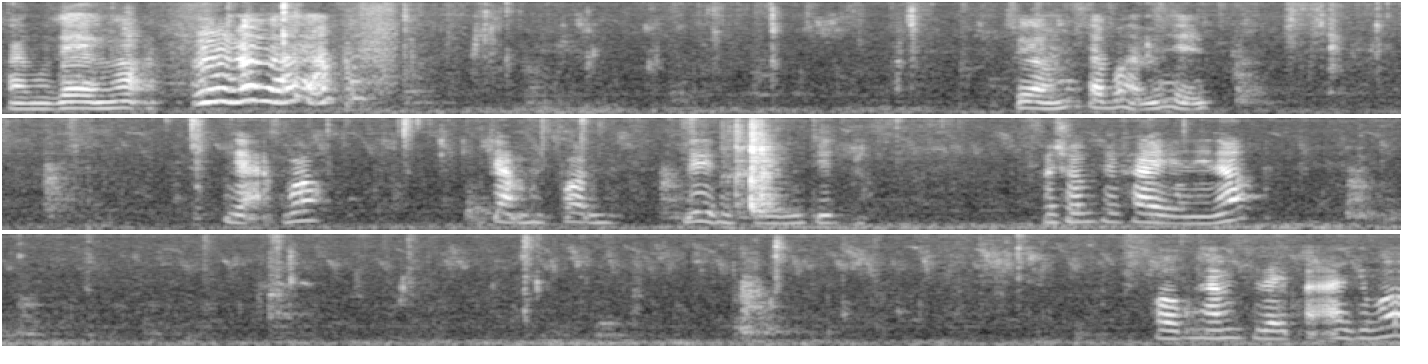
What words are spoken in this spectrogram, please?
ไข่หมูแดงเนาะอืมเอาเลยเอาเสือมันจะบ่อยไม่เห็นอยากบ่จำให้ก่อนเล่นไข่มันติดมาชมใส่ไข่อันนี้เนาะพอทำสิได้ปลาอยู่บ่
